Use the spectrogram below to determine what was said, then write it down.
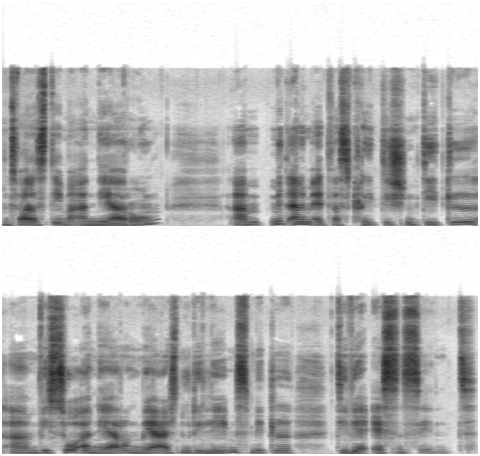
und zwar das Thema Ernährung. Ähm, mit einem etwas kritischen Titel, ähm, wieso Ernährung mehr als nur die Lebensmittel, die wir essen sind.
